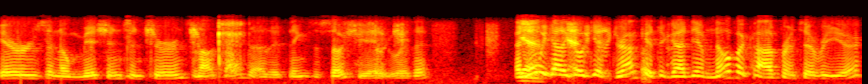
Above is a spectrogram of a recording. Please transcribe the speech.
errors and omissions insurance and all kinds of other things associated with it. And Yeah. then we got to go get drunk at the goddamn NOVA conference every year.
